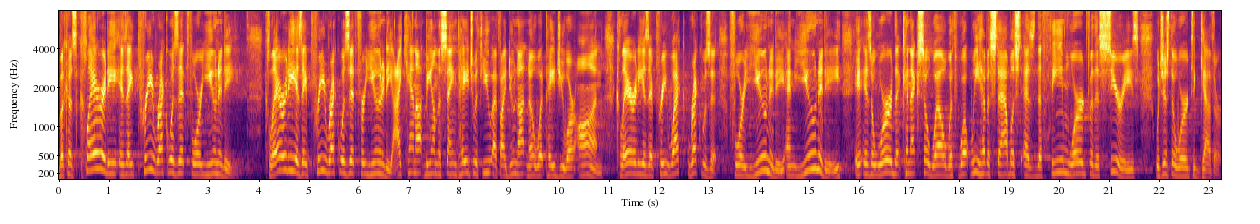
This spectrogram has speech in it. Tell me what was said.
Because clarity is a prerequisite for unity. Clarity is a prerequisite for unity. I cannot be on the same page with you if I do not know what page you are on. Clarity is a prerequisite for unity, and unity is a word that connects so well with what we have established as the theme word for this series, which is the word together.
